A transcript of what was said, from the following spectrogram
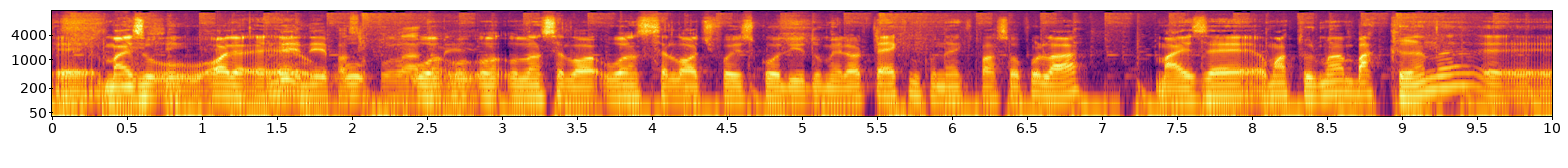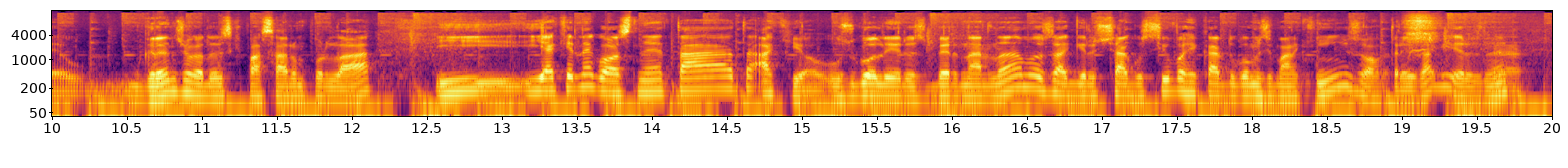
É, mas Enfim, o, olha, é, o passou o, por lá o. O, o, Lancelot, o Ancelotti foi escolhido o melhor técnico, né? Que passou por lá. Mas é uma turma bacana, é, grandes jogadores que passaram por lá. E, e aquele negócio, né? Tá, tá, aqui, ó. Os goleiros Bernard Lama, os zagueiros Thiago Silva, Ricardo Gomes e Marquinhos, ó, três zagueiros, né? É.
